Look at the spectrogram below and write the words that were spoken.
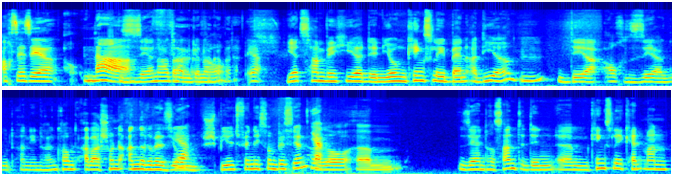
auch sehr, sehr nah. Sehr nah dran, genau. Ja. Jetzt haben wir hier den jungen Kingsley Ben Adir, mhm. der auch sehr gut an ihn rankommt, aber schon eine andere Version ja. spielt, finde ich so ein bisschen. Ja. Also ähm, sehr interessant. Den ähm, Kingsley kennt man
